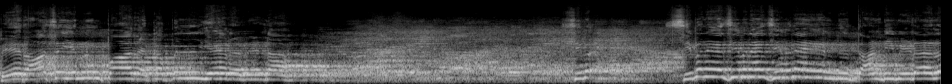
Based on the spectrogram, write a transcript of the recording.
பேராசை என்னும் பார கப்பல் ஏற வேண்டாம். சிவ சிவனே சிவனே சிவனே என்று தாண்டி விடலாம்.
